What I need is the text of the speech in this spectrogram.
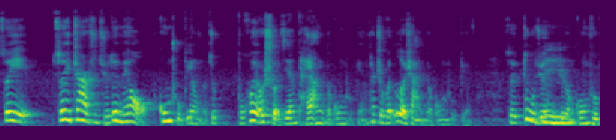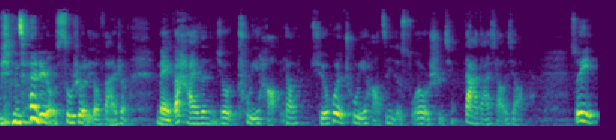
所以，所以这儿是绝对没有公主病的，就不会有舍监培养你的公主病，他只会扼杀你的公主病。所以杜绝你这种公主病在这种宿舍里头发生。每个孩子你就处理好，要学会处理好自己的所有事情，大大小小。所以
